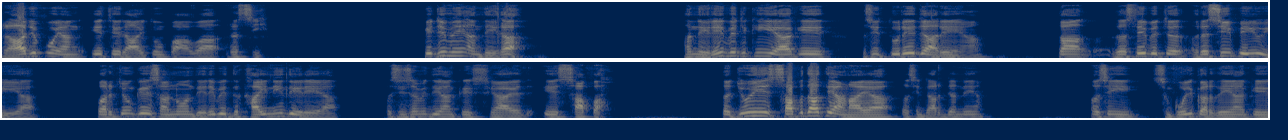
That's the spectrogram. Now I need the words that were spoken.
ਰਾਜ ਭੋਇੰਗ ਇੱਥੇ ਰਾਜ ਤੋਂ ਭਾਵ ਆ ਰੱਸੀ। ਕਿ ਜਿਵੇਂ ਅੰਧੇਰਾ। ਹਨੇਰੇ ਵਿੱਚ ਕੀ ਆ ਕਿ ਅਸੀਂ ਤੁਰੇ ਜਾ ਰਹੇ ਆ ਤਾਂ ਰਸਤੇ ਵਿੱਚ ਰੱਸੀ ਪਈ ਹੋਈ ਆ ਪਰ ਕਿਉਂਕਿ ਸਾਨੂੰ ਅੰਧੇਰੇ ਵੀ ਦਿਖਾਈ ਨਹੀਂ ਦੇ ਰਹੇ ਆ ਅਸੀਂ ਸਮਝਦੇ ਹਾਂ ਕਿ ਸ਼ਾਇਦ ਇਹ ਸੱਪ ਆ। ਤਾਂ ਜੋ ਇਹ ਸੱਪ ਦਾ ਧਿਆਨ ਆਇਆ ਤਾਂ ਅਸੀਂ ਡਰ ਜਾਂਦੇ ਆ ਅਸੀਂ ਸੰਕੋਚ ਕਰਦੇ ਹਾਂ ਕਿ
